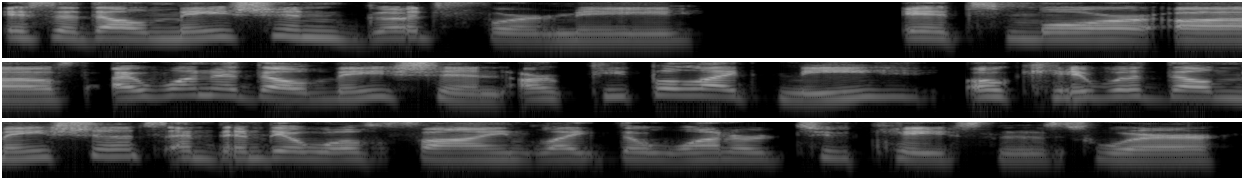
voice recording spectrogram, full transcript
is a Dalmatian good for me? It's more of, I want a Dalmatian. Are people like me okay with Dalmatians? And then they will find like the one or two cases where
